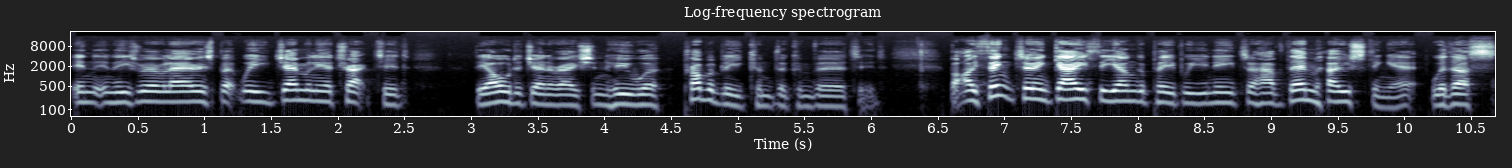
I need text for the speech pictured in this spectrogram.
in in these rural areas, but we generally attracted the older generation who were probably con- the converted. But I think to engage the younger people, you need to have them hosting it with us,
